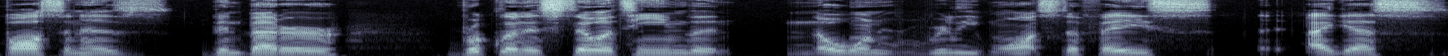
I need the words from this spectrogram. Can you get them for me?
Boston has been better. Brooklyn is still a team that no one really wants to face, I guess,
